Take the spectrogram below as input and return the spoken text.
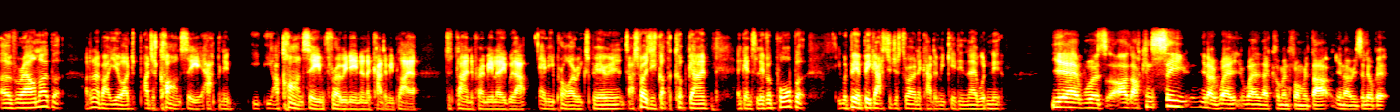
over Elmo, but I don't know about you. I, I just can't see it happening. I can't see him throwing in an academy player just playing the Premier League without any prior experience. I suppose he's got the cup game against Liverpool, but it would be a big ask to just throw an academy kid in there, wouldn't it? Yeah, it was. I, I can see, you know, where where they're coming from with that. You know, he's a little bit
